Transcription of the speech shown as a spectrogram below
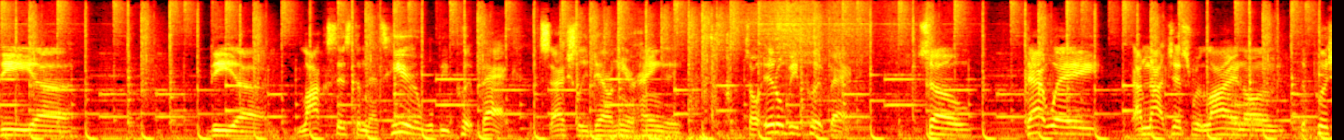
the, uh, the uh, lock system that's here will be put back. It's actually down here hanging. So it'll be put back. So that way I'm not just relying on the push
